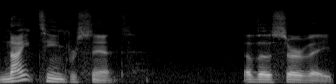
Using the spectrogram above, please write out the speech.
19% of those surveyed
